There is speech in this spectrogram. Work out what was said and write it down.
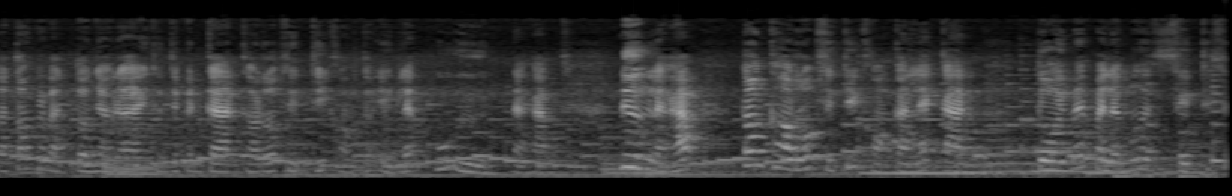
เราต้องปฏิบัติตนอย่างไรถึงจะเป็นการเคารพสิทธิของตัวเองและผู้อื่นนะครับหนึ่งแหละครับ ต้องเคารพสิทธิของกันและกัน โดยไม่ไปละเมิดสิทธิเส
